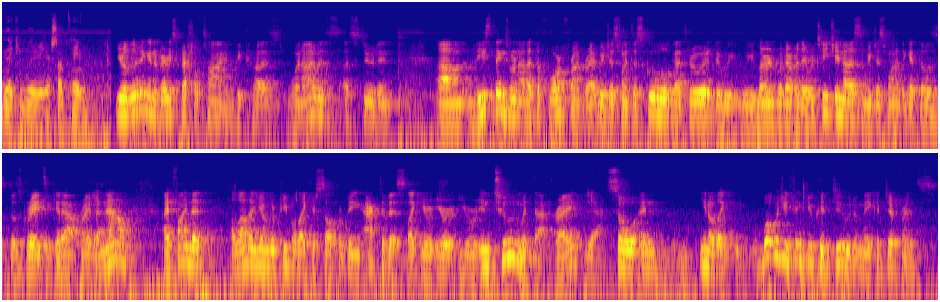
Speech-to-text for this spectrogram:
in the community or something. You're living in a very special time because when I was a student, um, these things were not at the forefront, right? We just went to school, got through it, we, we learned whatever they were teaching us, and we just wanted to get those, those grades and get out, right? But now I find that a lot of younger people like yourself are being activists, like you're, you're, you're in tune with that, right? Yeah. So, and you know, like, what would you think you could do to make a difference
